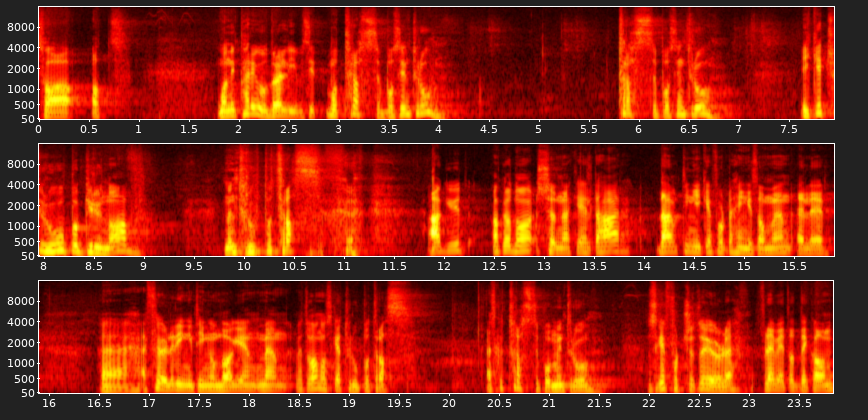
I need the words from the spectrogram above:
sa at man i perioder av livet sitt må trasse på sin tro. Trasse på sin tro. Ikke tro på grunn av, men tro på trass. Ja, Gud, akkurat nå skjønner jeg ikke helt det her. Det er ting jeg ikke får til å henge sammen. Eller eh, jeg føler ingenting om dagen, men vet du hva, nå skal jeg tro på trass. Jeg skal trasse på min tro. Nå skal jeg fortsette å gjøre det, for jeg vet at det kan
